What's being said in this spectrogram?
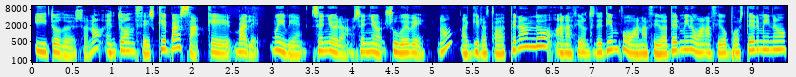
y todo eso, ¿no? Entonces, ¿qué pasa? Que, vale, muy bien, señora, señor, su bebé, ¿no? Aquí lo estaba esperando, ha nacido antes de tiempo, o ha nacido a término, o ha nacido post término,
